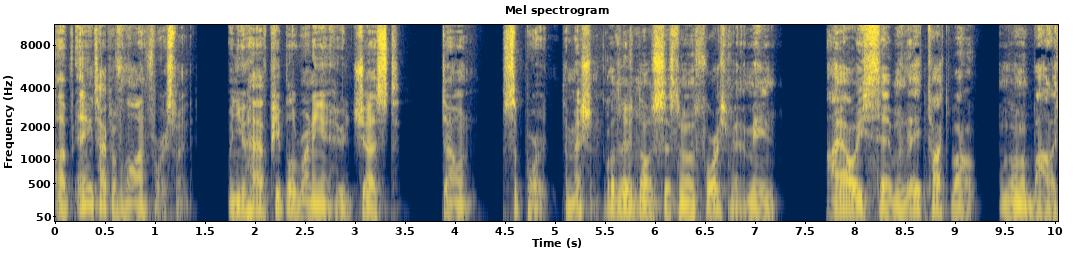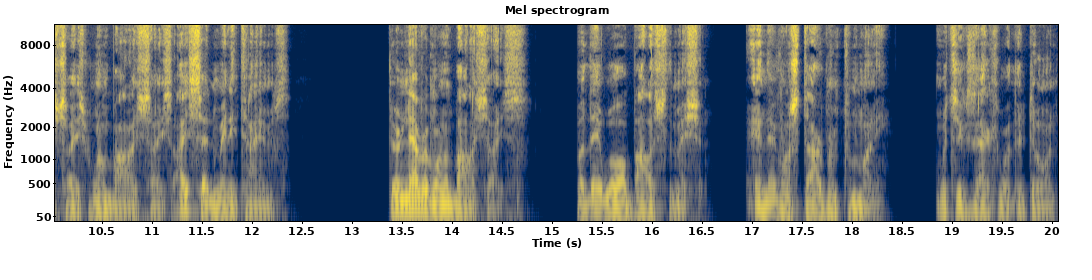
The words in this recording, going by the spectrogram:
of any type of law enforcement when you have people running it who just don't support the mission? Well, there's no system of enforcement. I mean, I always said when they talked about we're going to abolish ICE, we're going to abolish ICE, I said many times, they're never going to abolish ICE, but they will abolish the mission and they're going to starve them for money, which is exactly what they're doing.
